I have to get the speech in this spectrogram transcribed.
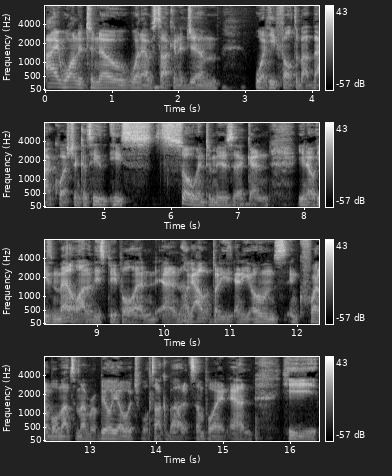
I wanted to know when I was talking to Jim what he felt about that question because he he's so into music and you know he's met a lot of these people and and hung out but he and he owns incredible amounts of memorabilia which we'll talk about at some point. And he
